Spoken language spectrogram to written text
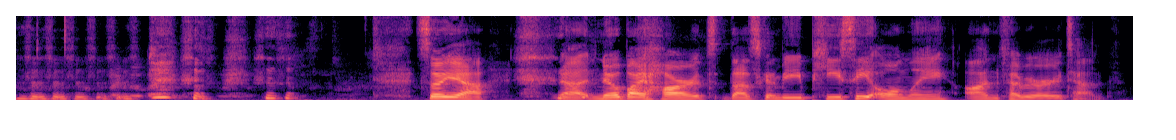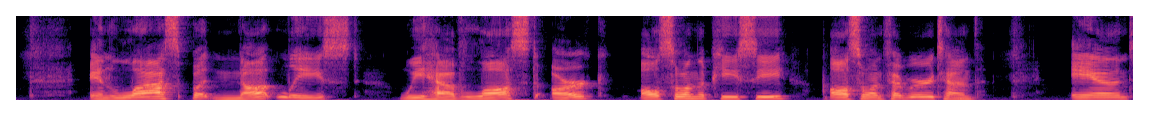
So yeah, uh, Know by Heart. That's going to be PC only on February 10th. And last but not least, we have Lost Ark, also on the PC, also on February 10th, and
